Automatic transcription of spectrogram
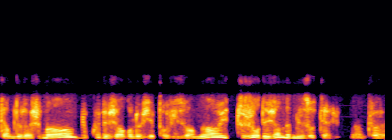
termes de logement, beaucoup de gens relogés provisoirement et toujours des gens dans des hôtels. Donc, euh,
